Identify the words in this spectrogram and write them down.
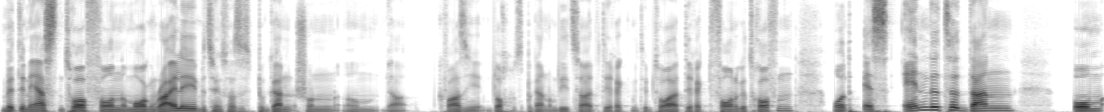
mit dem ersten Tor von Morgan Riley, beziehungsweise es begann schon, um, ja, quasi, doch, es begann um die Zeit direkt mit dem Tor, hat direkt vorne getroffen und es endete dann um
